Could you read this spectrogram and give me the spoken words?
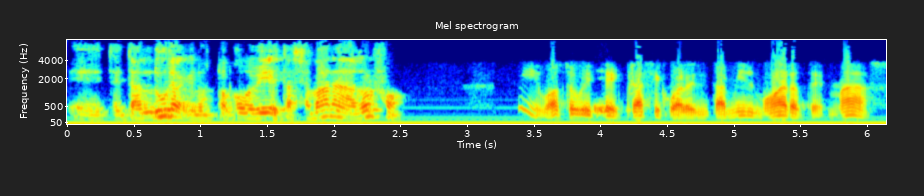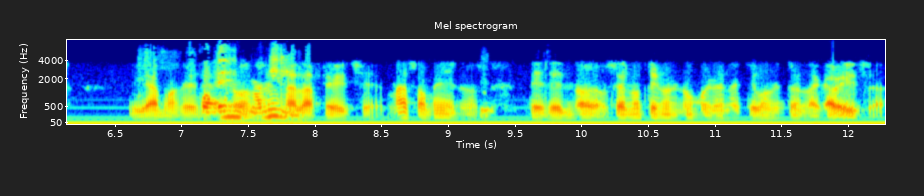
este, tan dura que nos tocó vivir esta semana, Adolfo? Sí, vos tuviste casi 40.000 muertes más, digamos, desde entonces a la fecha, más o menos. Desde, no, o sea, no tengo el número en este momento en la cabeza,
